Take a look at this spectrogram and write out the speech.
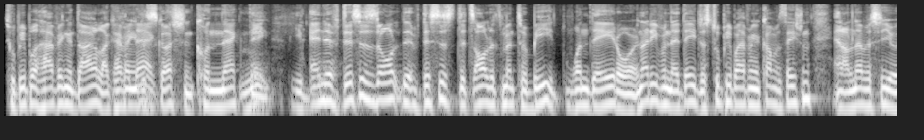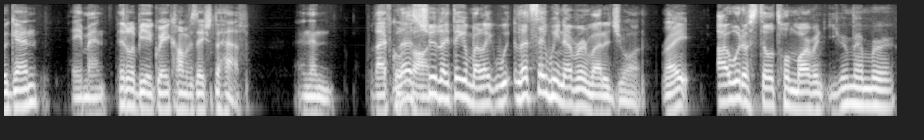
two people having a dialogue, having a discussion, connecting. And if this is the only, if this is that's all it's meant to be, one date or not even a date, just two people having a conversation, and I'll never see you again. Hey, man, it'll be a great conversation to have, and then life goes on. That's on. true. Like think about it. like we, let's say we never invited you on, right? I would have still told Marvin, you remember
